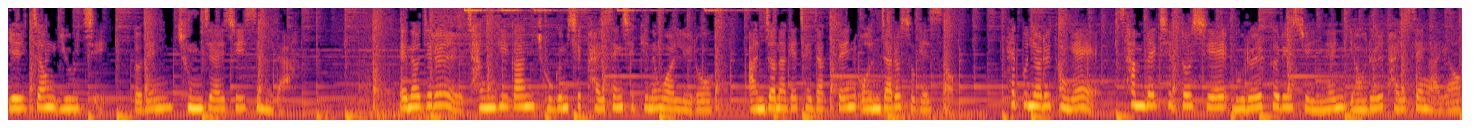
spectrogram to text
일정 유지 또는 중지할 수 있습니다. 에너지를 장기간 조금씩 발생시키는 원리로 안전하게 제작된 원자로 속에서 핵분열을 통해 310도씨의 물을 끓일 수 있는 열을 발생하여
